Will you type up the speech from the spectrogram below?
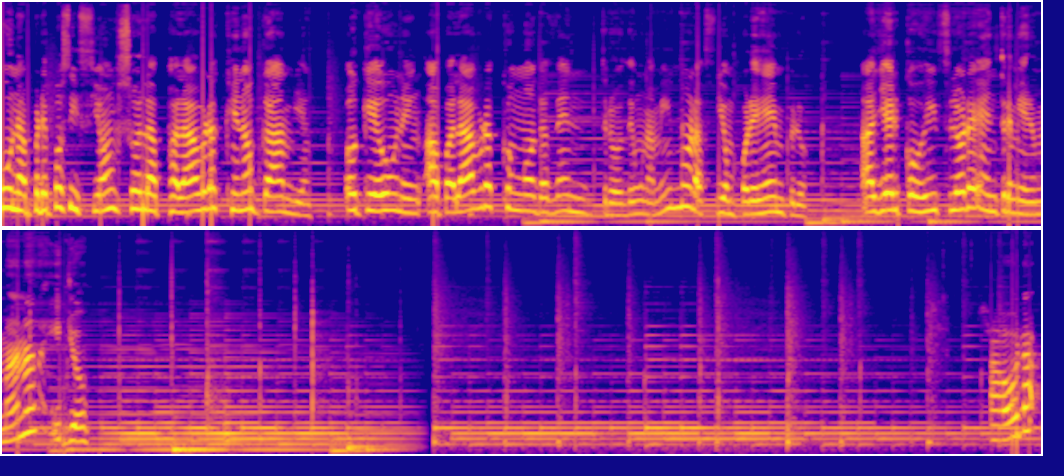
Una preposición son las palabras que no cambian o que unen a palabras con otras dentro de una misma oración. Por ejemplo, ayer cogí flores entre mi hermana y yo. Ahora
